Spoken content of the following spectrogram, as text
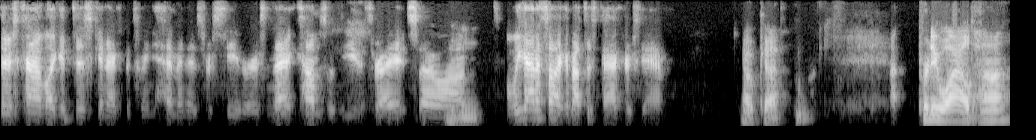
There's kind of like a disconnect between him and his receivers, and that comes with youth, right? So um, mm-hmm. we got to talk about this Packers game. Okay. Pretty wild, huh?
